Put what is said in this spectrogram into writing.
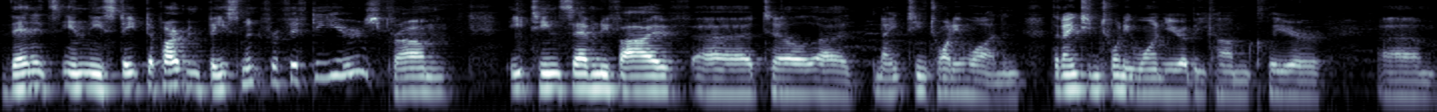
Then it's in the State Department basement for fifty years, from 1875 uh, till uh, 1921, and the 1921 year will become clear. Um,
